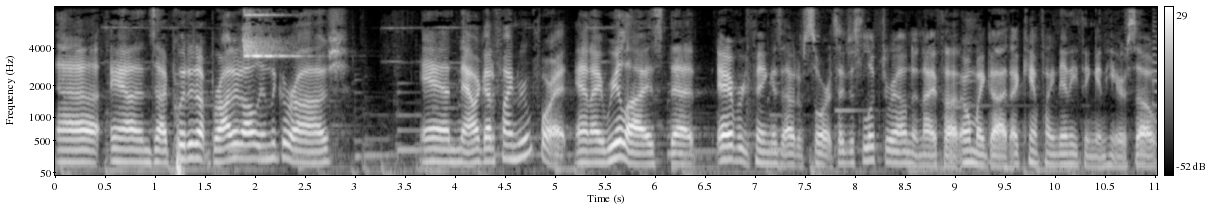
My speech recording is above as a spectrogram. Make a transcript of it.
uh, and I put it up, brought it all in the garage and now I got to find room for it. And I realized that everything is out of sorts. I just looked around and I thought, oh my God, I can't find anything in here. So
